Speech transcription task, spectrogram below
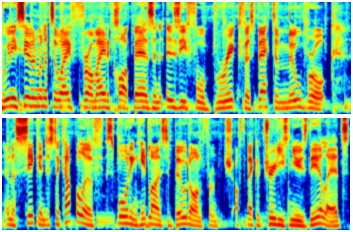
27 minutes away from 8 o'clock, Baz and Izzy for breakfast. Back to Millbrook in a second. Just a couple of sporting headlines to build on from off the back of Trudy's news there, lads.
